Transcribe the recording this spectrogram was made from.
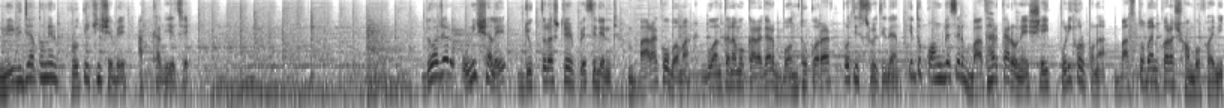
নির্যাতনের প্রতীক হিসেবে আখ্যা দিয়েছে। উনিশ সালে যুক্তরাষ্ট্রের প্রেসিডেন্ট বারাক ওবামা গুয়ান্তানামো কারাগার বন্ধ করার প্রতিশ্রুতি দেন। কিন্তু কংগ্রেসের বাধার কারণে সেই পরিকল্পনা বাস্তবায়ন করা সম্ভব হয়নি।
